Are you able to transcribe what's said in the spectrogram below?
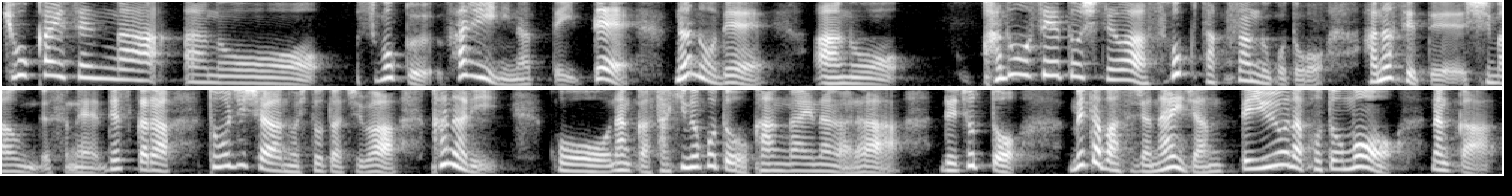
境界線が、あの、すごくファジーになっていて、なので、あの、可能性としてはすごくたくさんのことを話せてしまうんですね。ですから、当事者の人たちはかなり、こう、なんか先のことを考えながら、で、ちょっとメタバースじゃないじゃんっていうようなことも、なんか、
